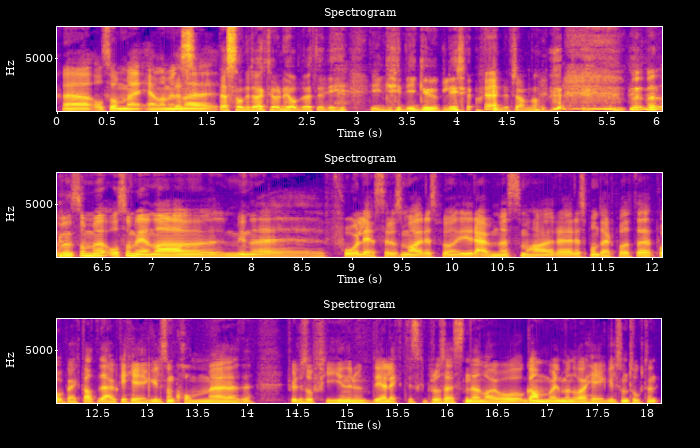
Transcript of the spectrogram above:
Uh, og som en av mine... Det er, det er sånn redaktørene jobber. vet du. De, de, de googler og finner fram noe. men, men, men som, og som en av mine få lesere som har, i Raunes som har respondert på dette, påpekte at det er jo ikke Hegel som kom med filosofien rundt dialektiske prosessen. Den var jo gammel, men det var Hegel som tok den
